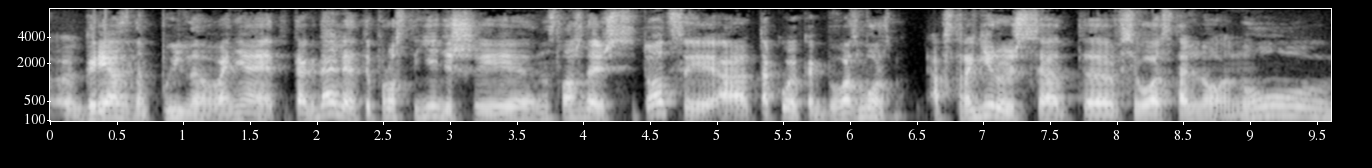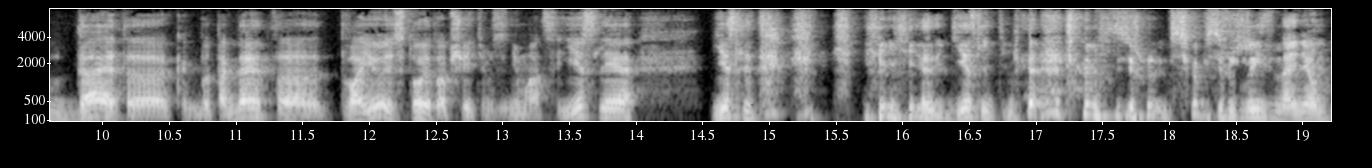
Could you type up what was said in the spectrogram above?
э, грязно, пыльно воняет и так далее, ты просто едешь и наслаждаешься ситуацией, а такое как бы возможно. Абстрагируешься от э, всего остального, ну да, это как бы тогда это твое и стоит вообще этим заниматься. Если если ты, если тебе всю, всю, всю жизнь на нем,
